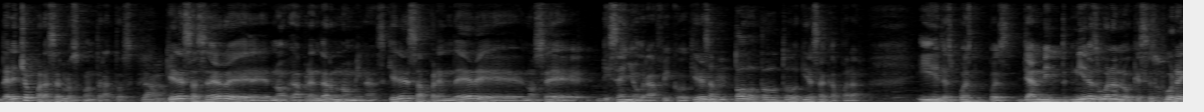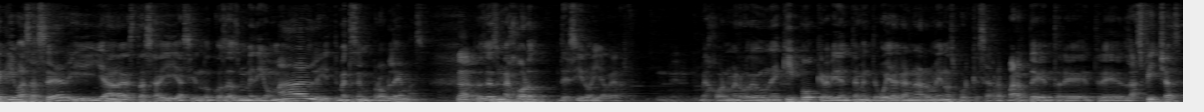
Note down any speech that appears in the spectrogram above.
derecho para hacer los contratos, Claro. quieres hacer, eh, no- aprender nóminas, quieres aprender, eh, no sé, diseño gráfico, quieres todo, todo, todo quieres acaparar. Y después, pues ya ni, ni eres bueno en lo que se supone que ibas a hacer y ya Ujú. estás ahí haciendo cosas medio mal y te metes en problemas. Claro. Entonces es mejor decir, oye, a ver, mejor me rodeo de un equipo que evidentemente voy a ganar menos porque se reparte entre, entre las fichas,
